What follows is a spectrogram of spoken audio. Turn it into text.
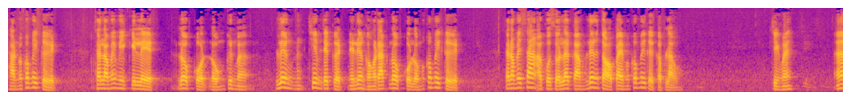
ทานมันก็ไม่เกิด ถ้าเราไม่มีกิเลสโลภโกรธหลงขึ้นมา เรื่องที่มันจะเกิดในเรื่องของรักโลภโกรธหลงมันก็ไม่เกิด ถ้าเราไม่สร้างอกุศลกรรมเรื่องต่อไปมันก็ไม่เกิดกับเรา จริงไหมอ่า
